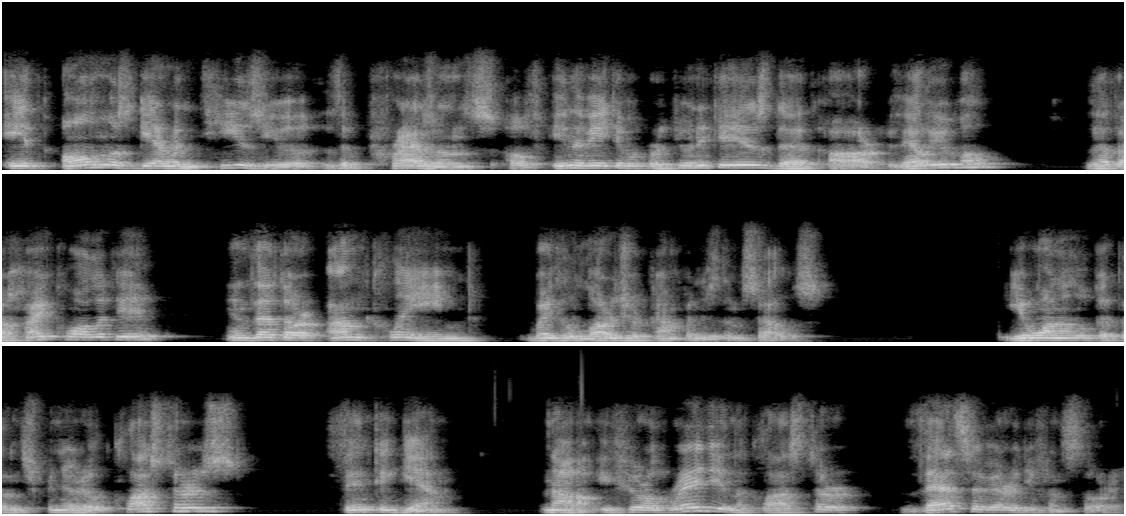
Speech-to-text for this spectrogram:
It almost guarantees you the presence of innovative opportunities that are valuable, that are high quality, and that are unclaimed by the larger companies themselves. You want to look at entrepreneurial clusters, think again. Now, if you're already in a cluster, that's a very different story.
